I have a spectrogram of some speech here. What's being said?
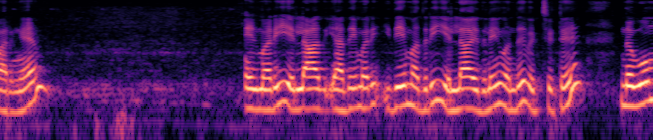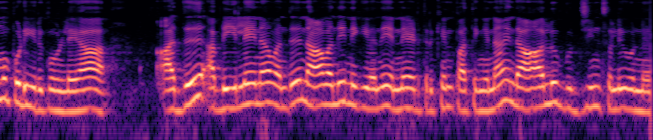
பாருங்கள் இது மாதிரி எல்லா அதே மாதிரி இதே மாதிரி எல்லா இதுலேயும் வந்து வச்சுட்டு இந்த ஓமப்பொடி இருக்கும் இல்லையா? அது அப்படி இல்லைன்னா வந்து நான் வந்து இன்றைக்கி வந்து என்ன எடுத்திருக்கேன்னு பார்த்தீங்கன்னா இந்த ஆலு புஜ்ஜின்னு சொல்லி ஒன்று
